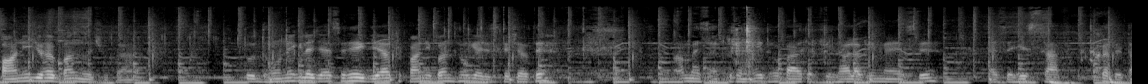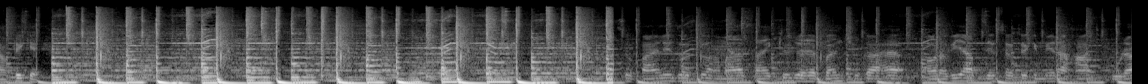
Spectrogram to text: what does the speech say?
पानी जो है बंद हो चुका है। तो धोने के लिए जैसे ही गया तो पानी बंद हो गया, जिसके चलते अब मैं साइकिल को नहीं धो पाया तो फ़िलहाल अभी मैं इसे ऐसे ही साफ़ कर देता हूँ, ठीक है? तो फाइनली दोस्तों, हमारा साइकिल जो है बन चुका है और अभी आप देख सकते हो कि मेरा हाथ पूरा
